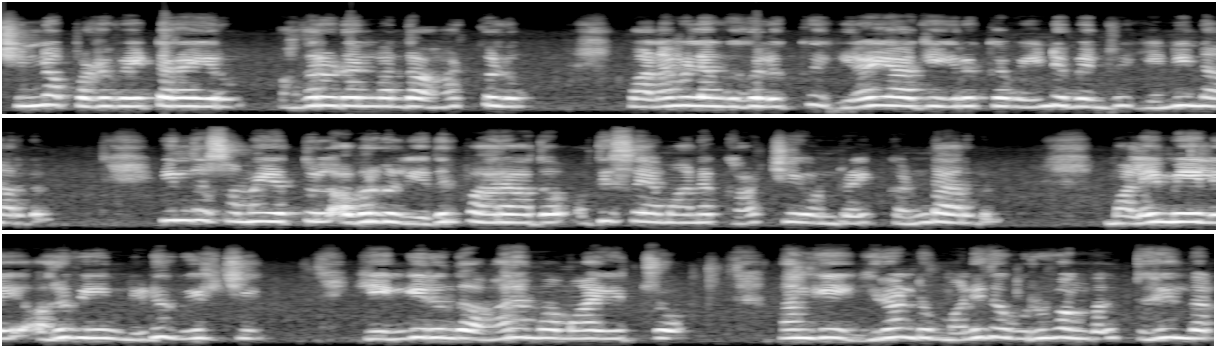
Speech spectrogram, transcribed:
சின்ன பழுவேட்டரையரும் அவருடன் வந்த ஆட்களும் வனவிலங்குகளுக்கு இரையாகி இருக்க வேண்டும் என்று எண்ணினார்கள். இந்த சமயத்தில் அவர்கள் எதிர்பாராத அதிசயமான காட்சி ஒன்றை கண்டார்கள். மலை மேலே அருவியின் நெடுவீழ்ச்சி. எங்கிருந்து ஆரம்பமாயிற்றோ அங்கே இரண்டு மனித உருவங்கள் தெரிந்தன.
